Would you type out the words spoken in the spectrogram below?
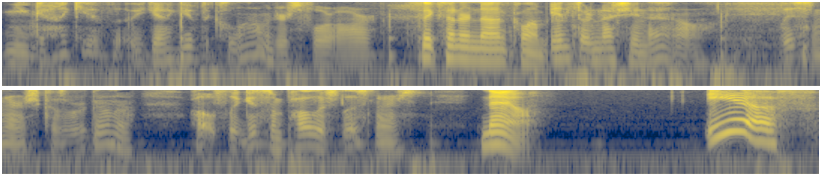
You gotta give you gotta give the kilometers for our 609 kilometers. international listeners, because we're gonna hopefully get some Polish listeners. Now, if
